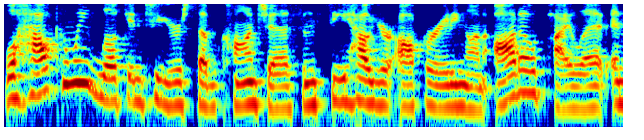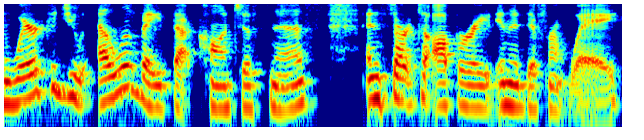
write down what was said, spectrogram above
Well how can we look into your subconscious and see how you're operating on autopilot? And where could you elevate that consciousness and start to operate in a different way?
